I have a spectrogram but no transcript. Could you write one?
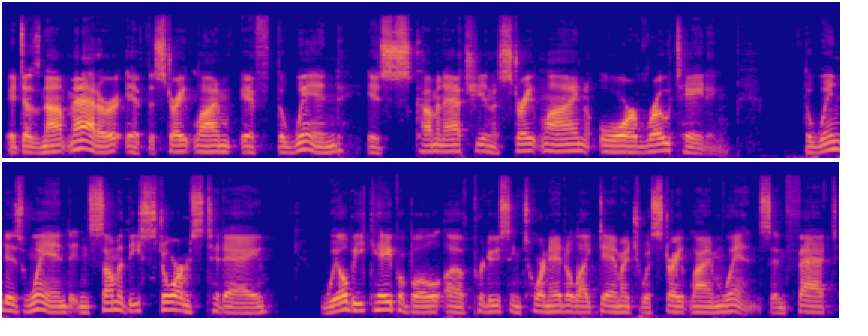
It does not matter if the straight line, if the wind is coming at you in a straight line or rotating. The wind is wind, and some of these storms today will be capable of producing tornado-like damage with straight line winds. In fact,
